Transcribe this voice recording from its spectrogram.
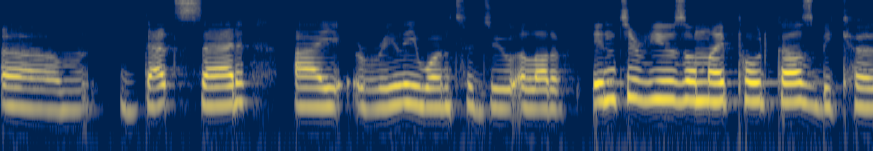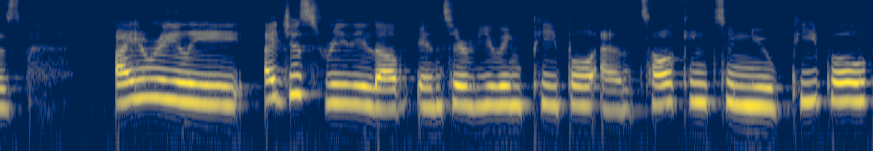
um, that said, I really want to do a lot of interviews on my podcast because I really, I just really love interviewing people and talking to new people.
